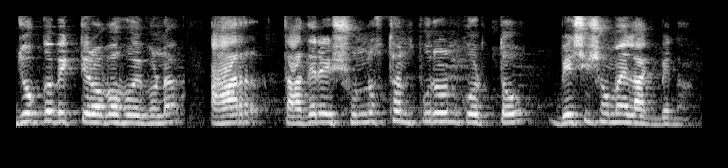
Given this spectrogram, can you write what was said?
যোগ্য ব্যক্তির অভাব হইব না। আর তাদের এই শূন্যস্থান পূরণ করতেও বেশি সময় লাগবে না।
